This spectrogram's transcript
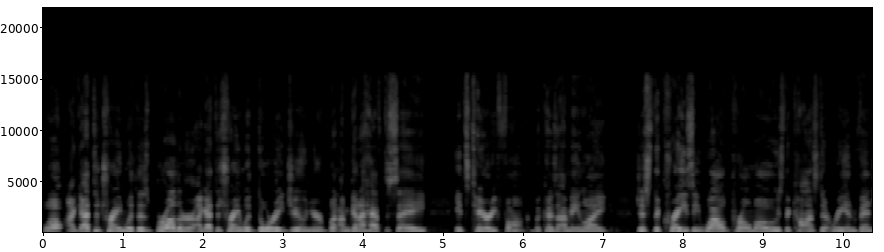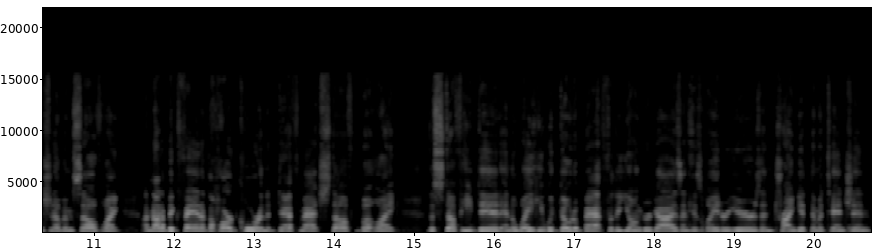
Well, I got to train with his brother. I got to train with Dory Jr., but I'm going to have to say it's Terry Funk because I mean like just the crazy wild promos, the constant reinvention of himself. Like I'm not a big fan of the hardcore and the death match stuff, but like the stuff he did and the way he would go to bat for the younger guys in his later years and try and get them attention,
